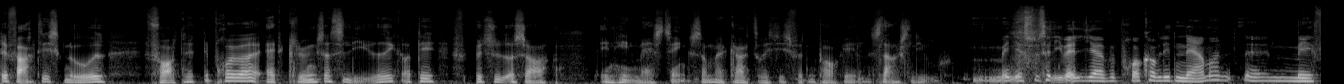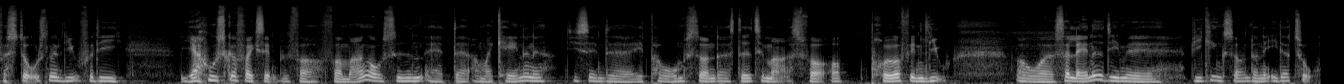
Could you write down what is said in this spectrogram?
det faktisk noget for det. Det prøver at klynge sig til livet, ikke? og det betyder så, en hel masse ting, som er karakteristisk for den pågældende slags liv. Men jeg synes alligevel, jeg vil prøve at komme lidt nærmere øh, med forståelsen af liv, fordi jeg husker for eksempel for, for mange år siden, at øh, amerikanerne de sendte et par rumsonder afsted til Mars for at prøve at finde liv. Og øh, så landede de med vikingsonderne 1 og 2.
